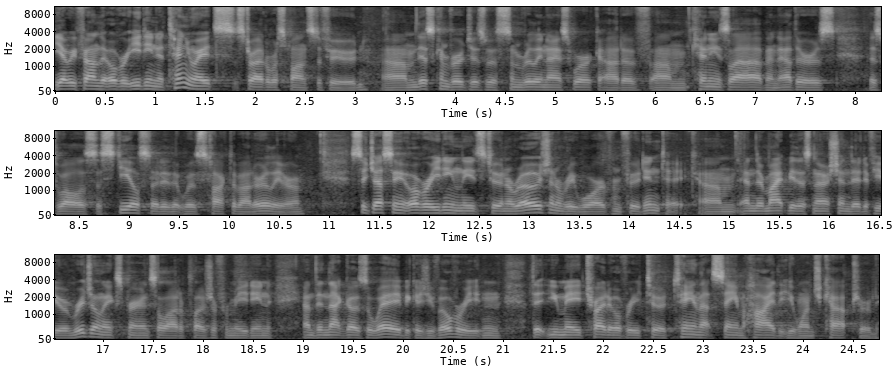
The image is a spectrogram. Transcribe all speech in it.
Yet we found that overeating attenuates striatal response to food. Um, this converges with some really nice work out of um, Kenny's lab and others, as well as the Steele study that was talked about earlier, suggesting that overeating leads to an erosion of reward from food intake. Um, and there might be this notion that if you originally experience a lot of pleasure from eating, and then that goes away because you've overeaten, that you may try to overeat to attain that same high that you once captured.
